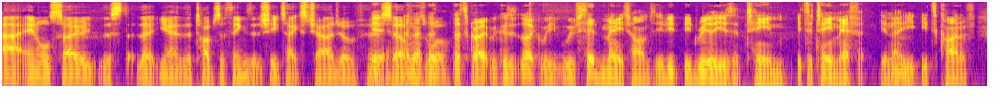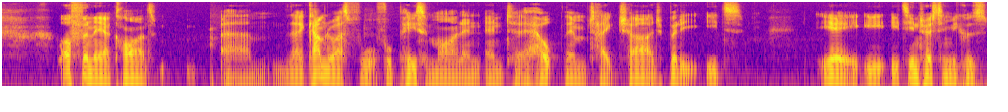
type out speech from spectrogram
Uh, and also the, the you know the types of things that she takes charge of Yeah, herself and as that- well. that's great because, like we, we've said many times, it, it, it really is a team. It's a team effort. You know, Mm. it's kind of often our clients um, they come to us for, for peace of mind and, and to help them take charge. But it, it's yeah, it, it's interesting because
